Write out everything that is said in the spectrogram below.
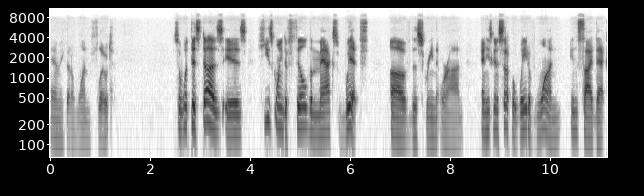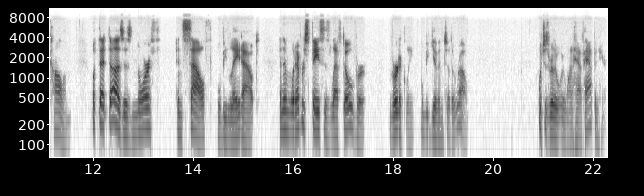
And make that a 1 float. So what this does is he's going to fill the max width of the screen that we're on and he's going to set up a weight of 1 inside that column. What that does is north and south will be laid out, and then whatever space is left over vertically will be given to the row, which is really what we want to have happen here.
